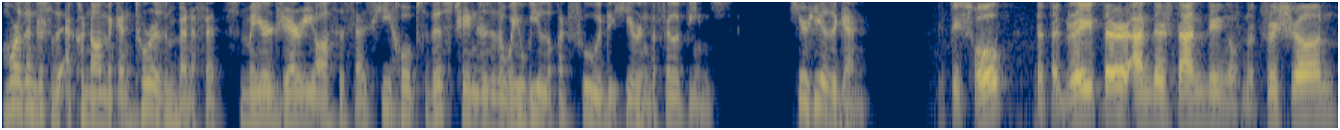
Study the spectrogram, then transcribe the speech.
More than just the economic and tourism benefits, Mayor Jerry also says he hopes this changes the way we look at food here in the Philippines. Here he is again. It is hoped that a greater understanding of nutrition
